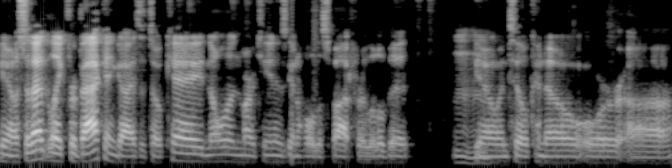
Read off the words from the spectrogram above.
You know, so that like for back end guys, it's okay. Nolan Martinez is going to hold a spot for a little bit. Mhm. you know, until Cano or uh,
